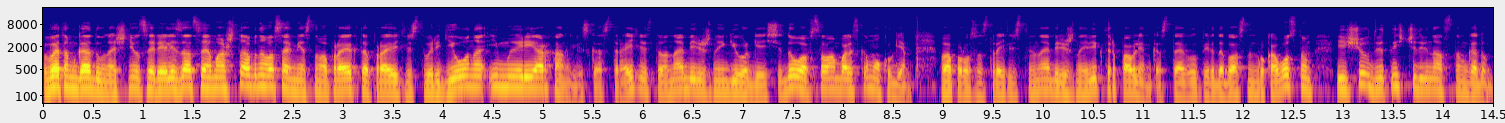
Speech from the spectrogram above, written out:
В этом году начнется реализация масштабного совместного проекта правительства региона и мэрии Архангельска «Строительство набережной Георгия Седова» в Соломбальском округе. Вопрос о строительстве набережной Виктор Павленко ставил перед областным руководством еще в 2012 году.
